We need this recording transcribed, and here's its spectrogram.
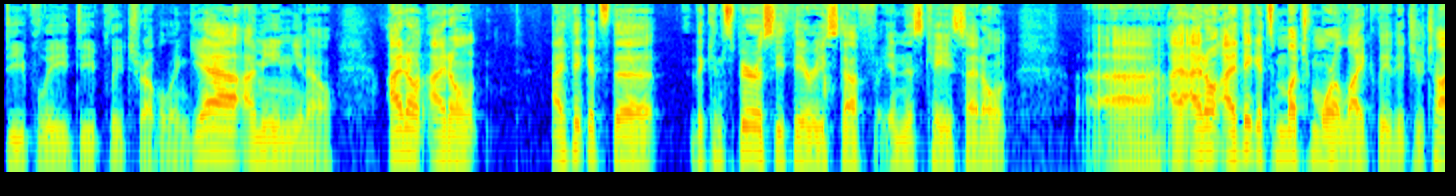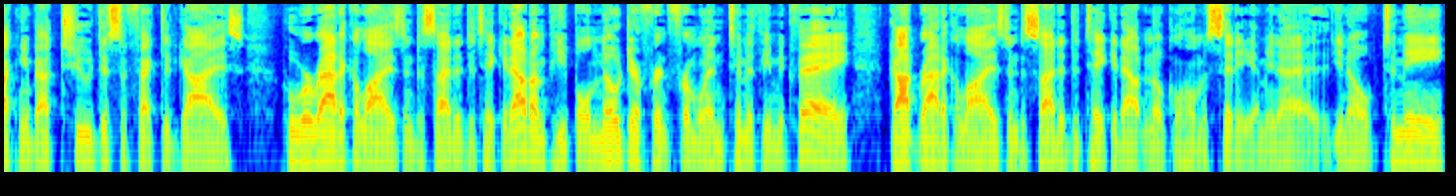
deeply deeply troubling yeah i mean you know i don't i don't i think it's the the conspiracy theory stuff in this case i don't uh, I, I don't. I think it's much more likely that you're talking about two disaffected guys who were radicalized and decided to take it out on people. No different from when Timothy McVeigh got radicalized and decided to take it out in Oklahoma City. I mean, uh, you know, to me,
